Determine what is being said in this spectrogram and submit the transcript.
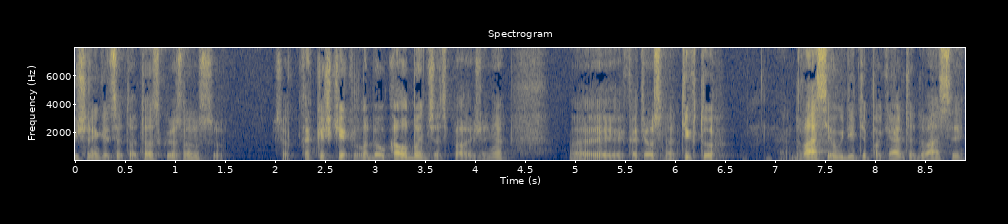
išrinkė citatas, kurios, nu, su, su kažkiek labiau kalbančias, pavyzdžiui, ne, kad jos nutiktų dvasiai ugdyti, pakelti dvasiai.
